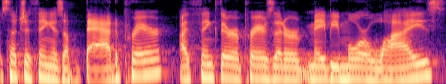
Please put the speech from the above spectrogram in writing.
such a thing as a bad prayer. I think there are prayers that are maybe more wise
